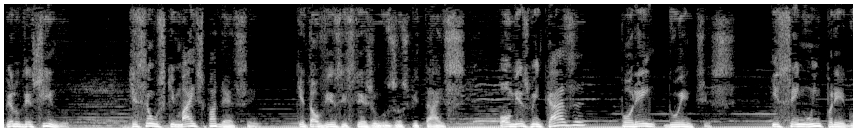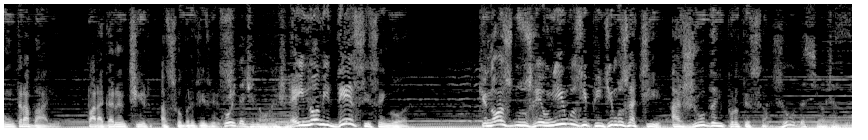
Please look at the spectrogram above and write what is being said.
pelo destino, que são os que mais padecem, que talvez estejam nos hospitais ou mesmo em casa, porém doentes e sem um emprego, um trabalho para garantir a sobrevivência. Cuida de nós, Jesus. É em nome desse Senhor que nós nos reunimos e pedimos a Ti ajuda e proteção. Ajuda, Senhor Jesus.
